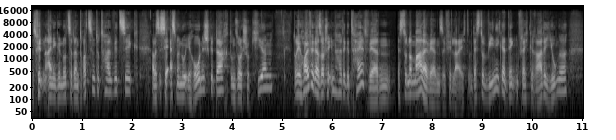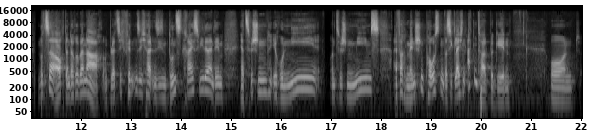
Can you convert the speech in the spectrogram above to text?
Das finden einige Nutzer dann trotzdem total witzig, aber es ist ja erstmal nur ironisch gedacht und soll schockieren. Doch je häufiger solche Inhalte geteilt werden, desto normaler werden sie vielleicht und desto weniger denken vielleicht gerade junge Nutzer auch dann darüber nach. Und plötzlich finden sich halt in diesem Dunstkreis wieder, in dem ja zwischen Ironie und zwischen Memes einfach Menschen posten, dass sie gleich ein Attentat begehen. Und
